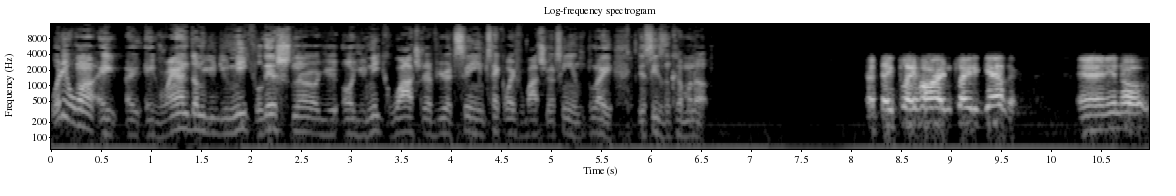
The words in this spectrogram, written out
what do you want a, a, a random, unique listener or, or unique watcher of your team take away from watching your team play this season coming up? That they play hard and play together, and you know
